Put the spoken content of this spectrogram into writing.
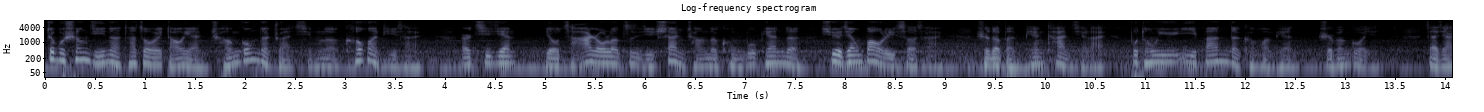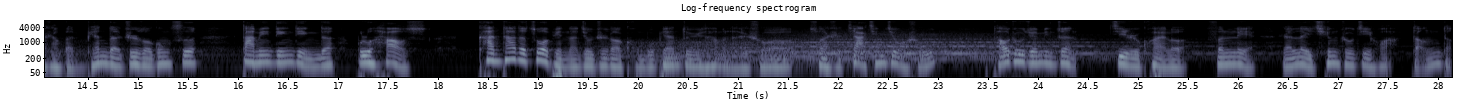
这部升级呢，他作为导演成功的转型了科幻题材，而期间又杂糅了自己擅长的恐怖片的血浆暴力色彩，使得本片看起来不同于一般的科幻片，十分过瘾。再加上本片的制作公司大名鼎鼎的 Blue House，看他的作品呢，就知道恐怖片对于他们来说算是驾轻就熟。逃出绝命镇、忌日快乐、分裂、人类清除计划等等，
